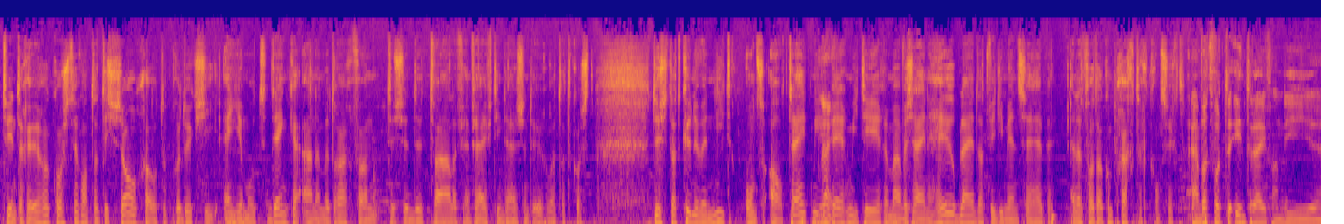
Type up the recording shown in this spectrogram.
20 euro kosten. Want dat is zo'n grote productie. En je moet denken aan een bedrag van tussen de 12 en 15.000 euro wat dat kost. Dus dat kunnen we niet ons altijd meer Nee. permitteren. Maar we zijn heel blij dat we die mensen hebben. En dat wordt ook een prachtig concert. En wat wordt de intree van die eh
